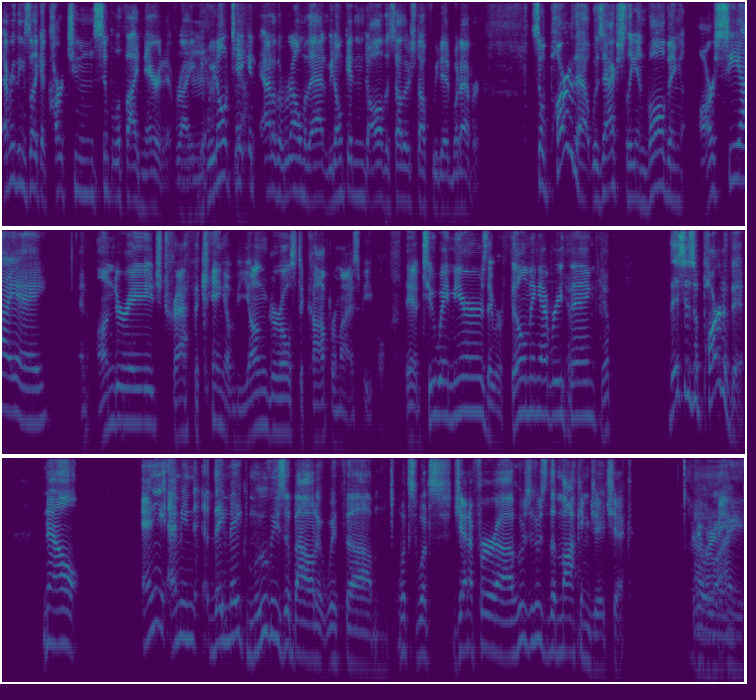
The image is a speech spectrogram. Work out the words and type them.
everything's like a cartoon simplified narrative, right? If we don't take it out of the realm of that we don't get into all this other stuff we did, whatever. So part of that was actually involving our CIA and underage trafficking of young girls to compromise people. They had two-way mirrors, they were filming everything. Yep. This is a part of it. Now, any I mean, they make movies about it with um what's what's Jennifer uh who's who's the Mockingjay chick? I forget what her Oh, name.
